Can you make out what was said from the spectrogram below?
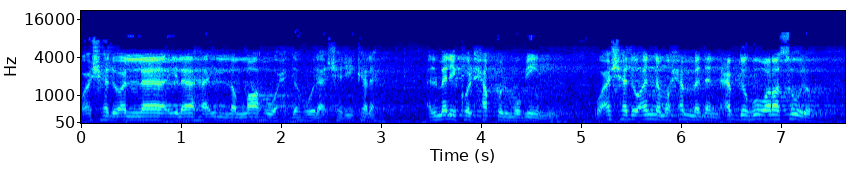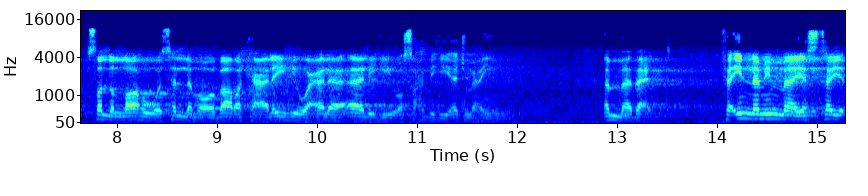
وأشهد أن لا إله إلا الله وحده لا شريك له. الملك الحق المبين. وأشهد أن محمدا عبده ورسوله صلى الله وسلم وبارك عليه وعلى آله وصحبه أجمعين. أما بعد فإن مما, يستي...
